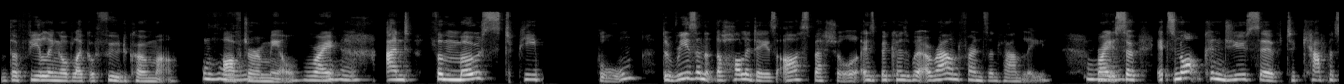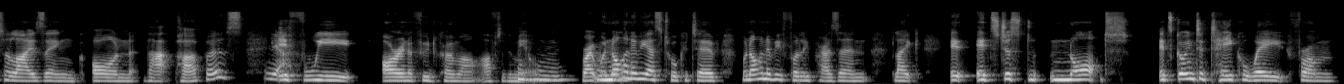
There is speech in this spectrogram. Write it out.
the feeling of like a food coma mm-hmm. after a meal, right? Mm-hmm. And for most people the reason that the holidays are special is because we're around friends and family mm-hmm. right so it's not conducive to capitalizing on that purpose yeah. if we are in a food coma after the meal mm-hmm. right we're mm-hmm. not going to be as talkative we're not going to be fully present like it it's just not it's going to take away from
